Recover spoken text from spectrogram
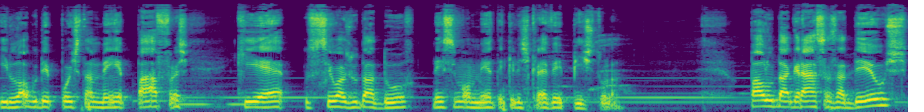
e logo depois também Epáfras, que é o seu ajudador nesse momento em que ele escreve a epístola. Paulo dá graças a Deus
